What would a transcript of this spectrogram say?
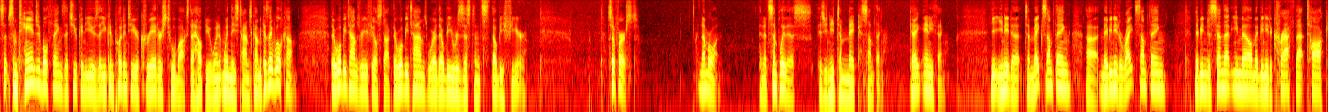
some, some, tangible things that you can use that you can put into your creator's toolbox to help you when, when these times come, because they will come. There will be times where you feel stuck. There will be times where there'll be resistance, there'll be fear. So, first, number one, and it's simply this, is you need to make something. Okay? Anything. You, you need to, to make something. Uh, maybe you need to write something. Maybe you need to send that email. Maybe you need to craft that talk.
